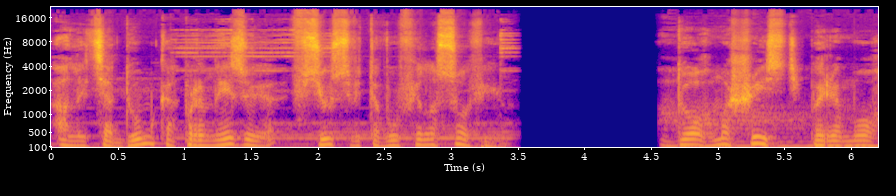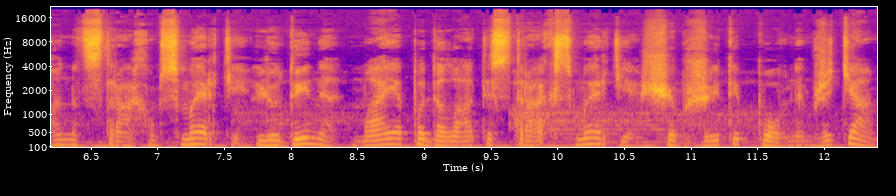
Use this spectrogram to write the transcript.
але ця думка пронизує всю світову філософію. Догма 6. Перемога над страхом смерті. Людина має подолати страх смерті, щоб жити повним життям.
